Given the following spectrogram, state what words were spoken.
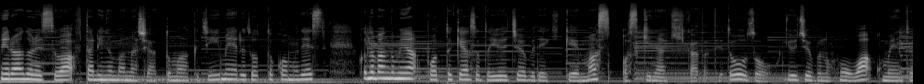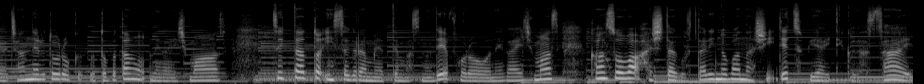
メールアドレスは2人の話アットマーク Gmail.com です。この番組はポッドキャストと YouTube で聞けます。お好きな聞き方でどうぞ。YouTube の方はコメントやチャンネル登録グッドボタンをお願いします。Twitter と Instagram やってますのでフォローお願いします。感想は「ハッシュタグ二人の話」でつぶやいてください。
